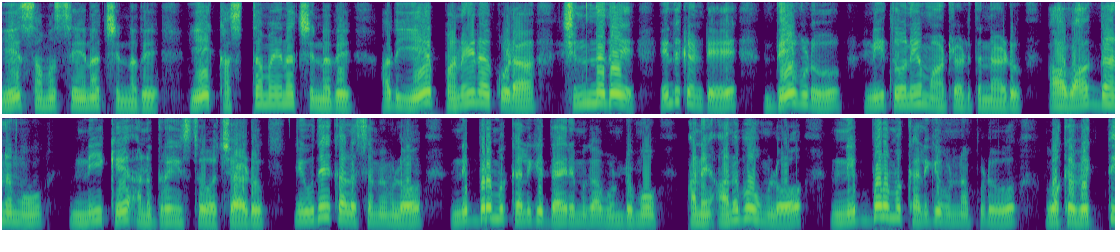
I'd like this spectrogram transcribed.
ఏ సమస్య అయినా చిన్నదే ఏ కష్టమైనా చిన్నదే అది ఏ పనైనా కూడా చిన్నదే. ఎందుకంటే దేవుడు నీతోనే మాట్లాడుతున్నాడు. ఆ వాగ్దానము నీకే అనుగ్రహిస్తూ వచ్చాడు. ఈ ఉదయకాల సమయంలో నిబ్రము కలిగి ధైర్యముగా ఉండుము. అనే అనుభవంలో నిబ్బరము కలిగి ఉన్నప్పుడు ఒక వ్యక్తి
